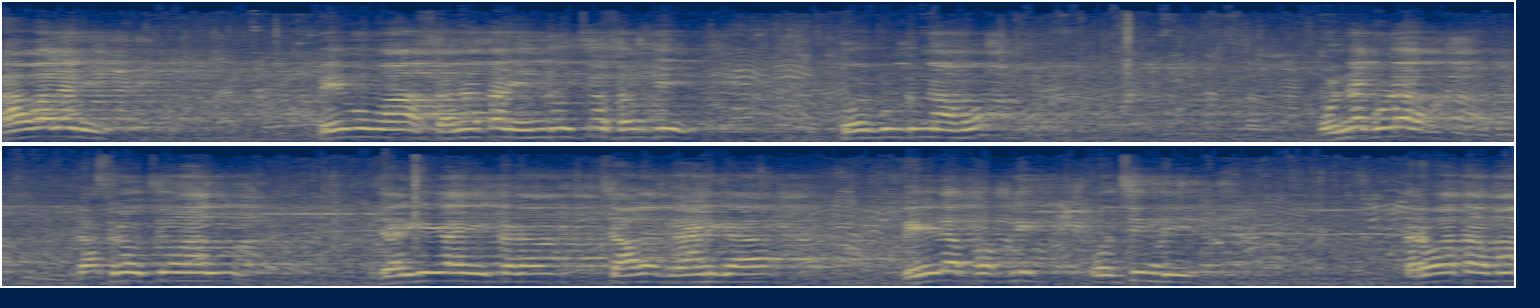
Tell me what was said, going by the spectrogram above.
రావాలని మేము మా సనాతన హిందూ ఉత్సవ సమితి కోరుకుంటున్నాము. మొన్న కూడా దసరా ఉత్సవాలు జరిగాయి ఇక్కడ. చాలా గ్రాండ్గా వేల పబ్లిక్ వచ్చింది. తర్వాత మా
